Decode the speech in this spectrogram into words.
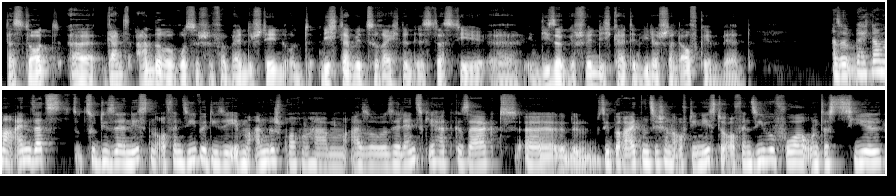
dass dort äh, ganz andere russische Verbände stehen und nicht damit zu rechnen ist, dass die äh, in dieser Geschwindigkeit den Widerstand aufgeben werden? Also vielleicht noch mal einen Satz zu dieser nächsten Offensive, die Sie eben angesprochen haben. Also Zelensky hat gesagt, äh, sie bereiten sich schon auf die nächste Offensive vor und das Ziel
